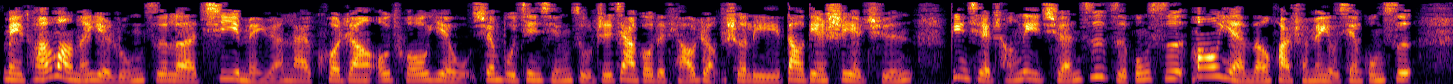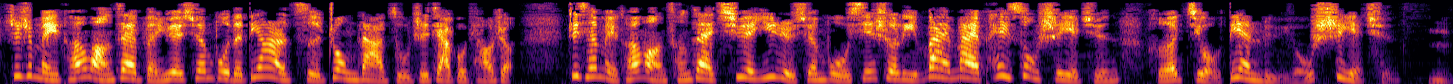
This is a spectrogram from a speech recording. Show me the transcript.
美团网呢也融资了七亿美元来扩张 O2O 业务，宣布进行组织架构的调整，设立到店事业群，并且成立全资子公司猫眼文化传媒有限公司。这是美团网在本月宣布的第二次重大组织架构调整。之前，美团网曾在七月一日宣布新设立外卖配送事业群和酒店旅游事业群。嗯。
